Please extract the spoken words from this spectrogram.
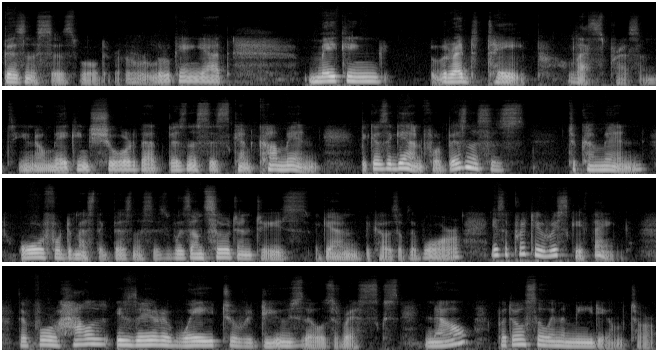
businesses will looking at making red tape less present. You know, making sure that businesses can come in, because again, for businesses to come in or for domestic businesses with uncertainties again because of the war is a pretty risky thing Therefore, how is there a way to reduce those risks now, but also in the medium term?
